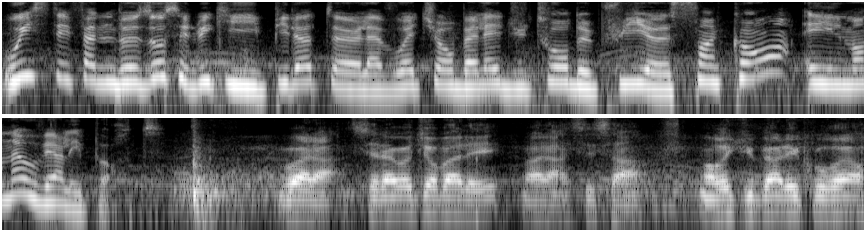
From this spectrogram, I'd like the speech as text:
Oui, Stéphane Bezot, c'est lui qui pilote euh, la voiture balai du Tour depuis 5 ans et il m'en a ouvert les portes. Voilà, c'est la voiture balai, voilà, c'est ça. On récupère les coureurs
